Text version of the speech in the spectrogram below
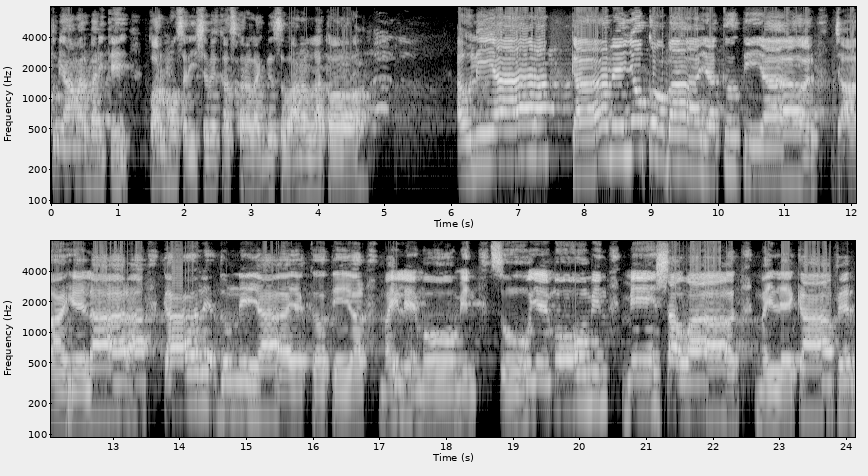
তুমি আমার বাড়িতে কর্মচারী হিসেবে কাজ করা লাগবে সোহান আল্লাহ আউলিয়ারা কানে কবায়কতিয়ার জাহেলারা একতিয়ার মাইলে মোমিন, সোয়ে মোমিন, মিশাওয়াত। মাইলে কাফের,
